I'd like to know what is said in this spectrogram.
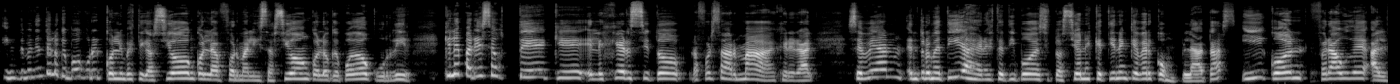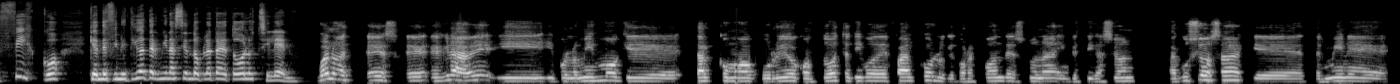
independiente de lo que pueda ocurrir con la investigación, con la formalización, con lo que pueda ocurrir, ¿qué le parece a usted que el ejército, las Fuerzas Armadas en general, se vean entrometidas en este tipo de situaciones que tienen que ver con platas y con fraude al fisco, que en definitiva termina siendo plata de todos los chilenos? Bueno, es, grave y, y, por lo mismo que tal como ha ocurrido con todo este tipo de falcos, lo que corresponde es una investigación acuciosa que termine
